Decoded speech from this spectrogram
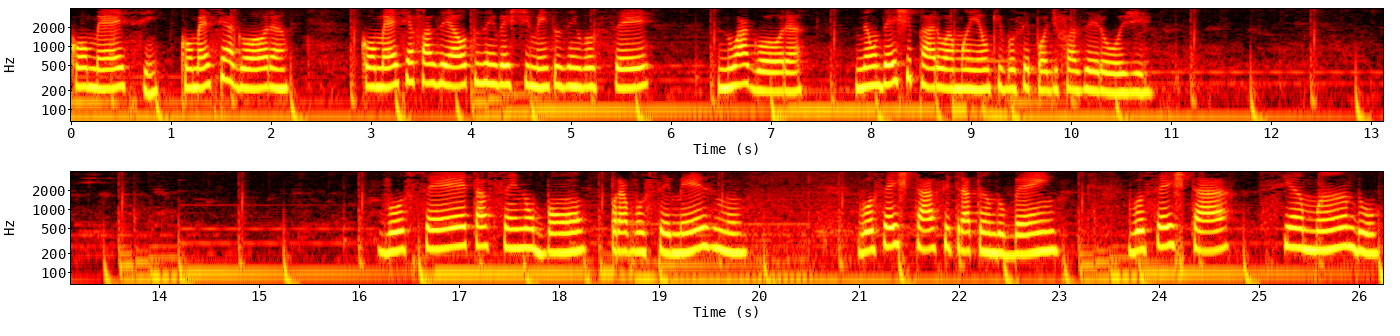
Comece, comece agora. Comece a fazer altos investimentos em você no agora. Não deixe para o amanhã o que você pode fazer hoje. Você está sendo bom para você mesmo? Você está se tratando bem? Você está se amando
